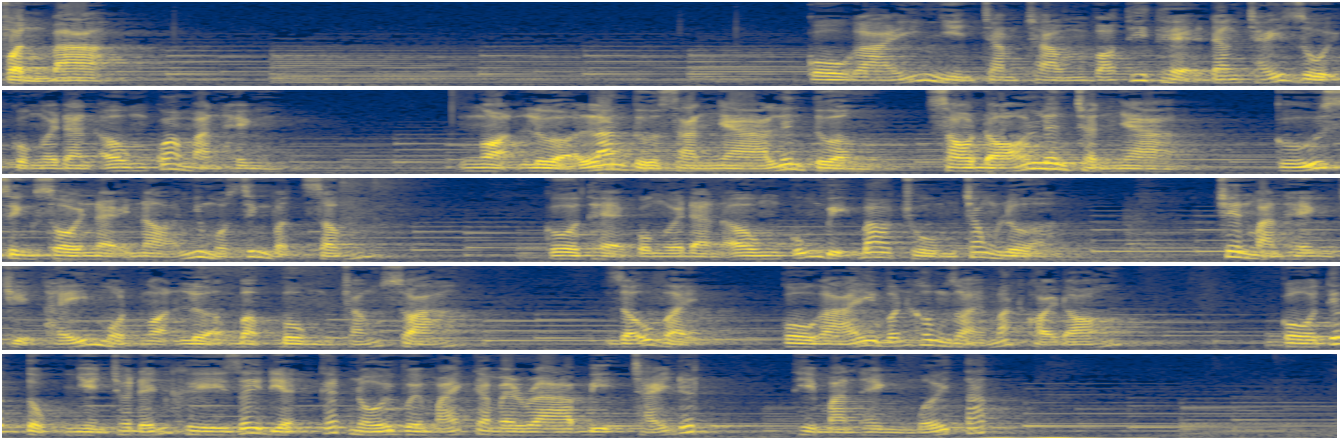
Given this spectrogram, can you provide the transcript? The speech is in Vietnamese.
Phần 3 Cô gái nhìn chằm chằm vào thi thể đang cháy rụi của người đàn ông qua màn hình. Ngọn lửa lan từ sàn nhà lên tường, Sau đó lên trần nhà, Cứ sinh sôi nảy nở như một sinh vật sống. Cơ thể của người đàn ông cũng bị bao trùm trong lửa. Trên màn hình chỉ thấy một ngọn lửa bập bùng trắng xóa. Dẫu vậy, cô gái vẫn không rời mắt khỏi đó. Cô tiếp tục nhìn cho đến khi dây điện kết nối với máy camera bị cháy đứt, Thì màn hình mới tắt.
